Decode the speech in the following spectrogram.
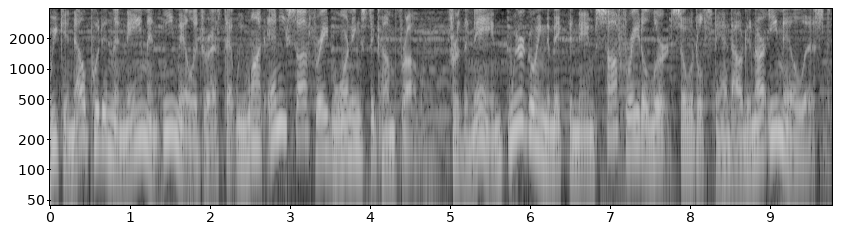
We can now put in the name and email address that we want any SoftRAID warnings to come from. For the name, we're going to make the name Soft Raid Alert so it'll stand out in our email list.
